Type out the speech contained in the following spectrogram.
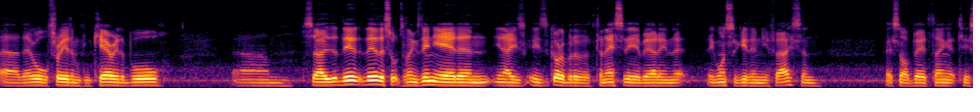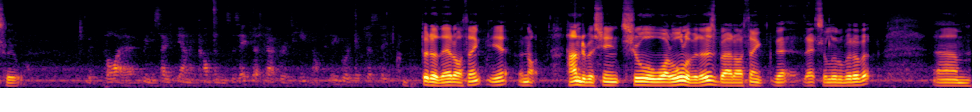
Uh, they're all three of them can carry the ball. Um, so they're, they're the sorts of things. Then you add in, you know, he's, he's got a bit of a tenacity about him that he wants to get in your face, and that's not a bad thing at test level. With Vaea, when you say down in confidence, is that just after his head knock, or is it just that Bit of that, I think. Yeah, I'm not 100% sure what all of it is, but I think that that's a little bit of it. Um,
